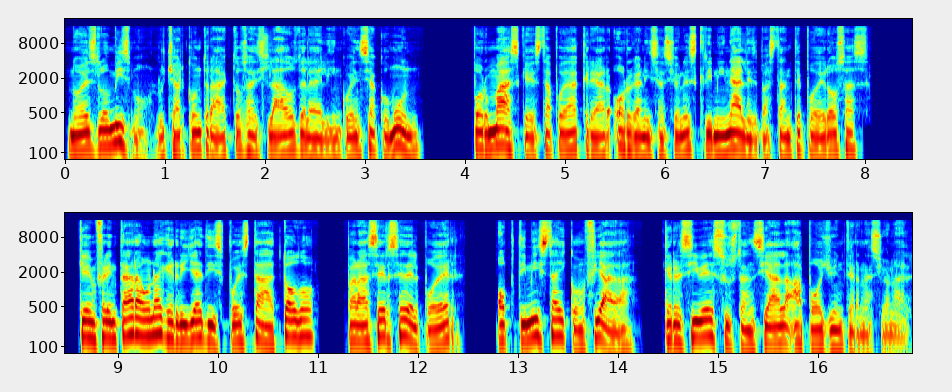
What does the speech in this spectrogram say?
No es lo mismo luchar contra actos aislados de la delincuencia común, por más que ésta pueda crear organizaciones criminales bastante poderosas, que enfrentar a una guerrilla dispuesta a todo para hacerse del poder, optimista y confiada, que recibe sustancial apoyo internacional.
